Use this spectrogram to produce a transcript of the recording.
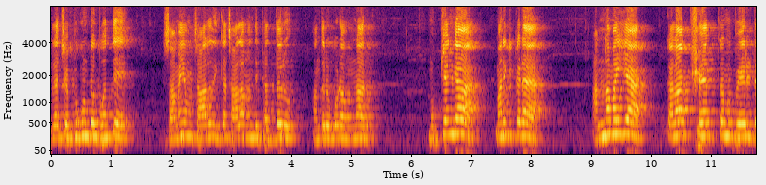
ఇలా చెప్పుకుంటూ పోతే సమయం చాలదు. ఇంకా చాలామంది పెద్దలు అందరూ కూడా ఉన్నారు. ముఖ్యంగా మనకిక్కడ అన్నమయ్య కళాక్షేత్రము పేరిట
